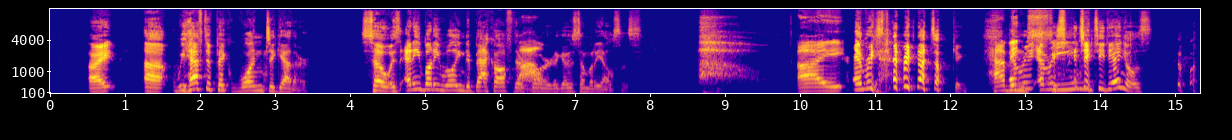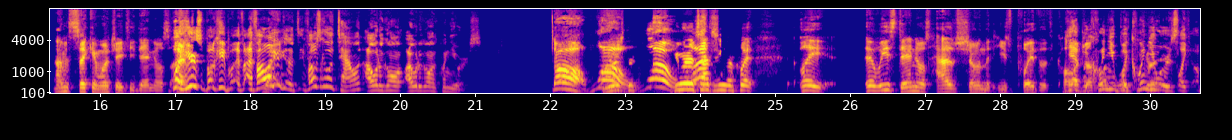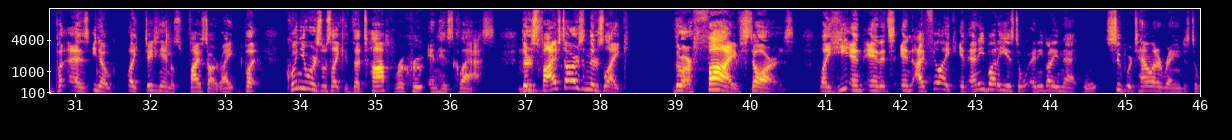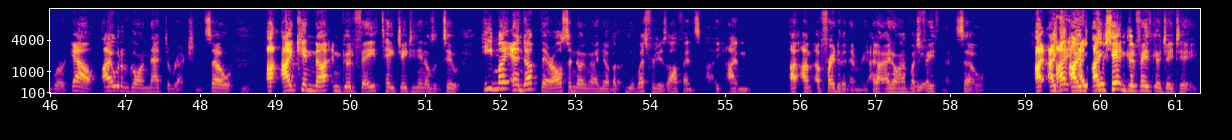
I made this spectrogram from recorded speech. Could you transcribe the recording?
All right, uh, we have to pick one together. So is anybody willing to back off their wow. corner to go to somebody else's? I Emory's, Emory's not talking. Having Emory, seen... JT Daniels. I'm sticking with JT Daniels. Well, here's okay. But if, if I was right. if I was going with talent, I would have gone. I would have gone with Quinn Ewers. Oh, whoa, Ewers, whoa! Ewers hasn't even played. Like at least Daniels has shown that he's played the college. Yeah, but Quinn, you, but Quinn good. Ewers, like, but as you know, like JT Daniels, five star, right? But Quinn Ewers was like the top recruit in his class. There's Mm. five stars, and there's like there are five stars. Like he and and it's and I feel like if anybody is to anybody in that mm. super talented range is to work out, I would have gone that direction. So mm. I, I cannot, in good faith, take JT Daniels at two. He might end up there. Also, knowing what I know about West Virginia's offense, I, I'm I, I'm afraid of it, Emory. I, I don't have much Yeah. faith in it. So I I, I- I, I, can't in good faith go JT.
